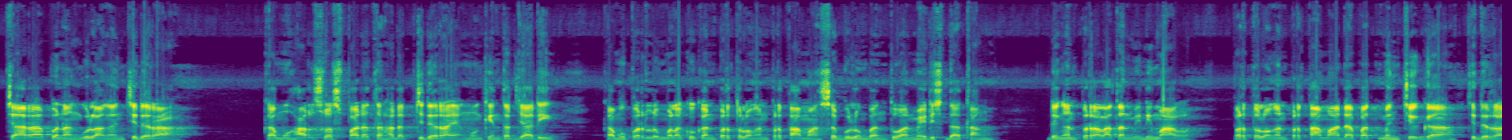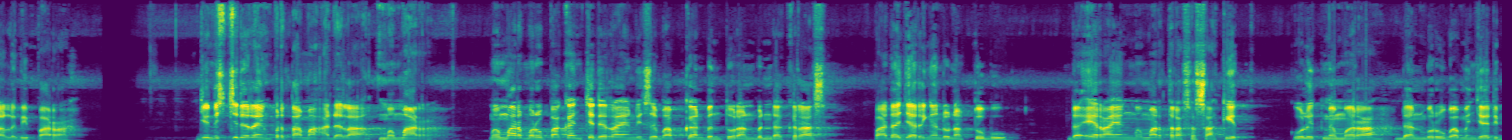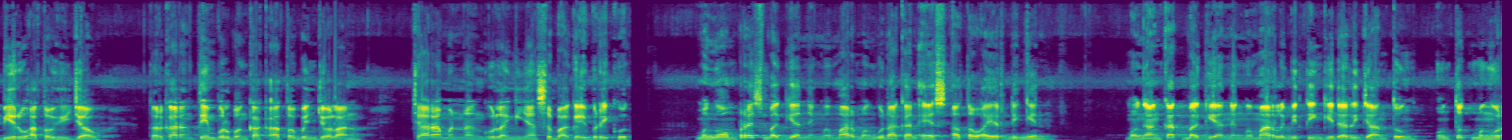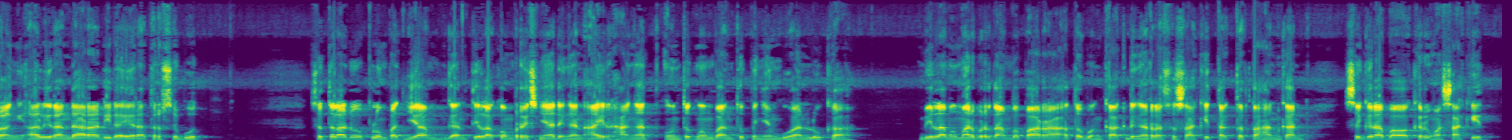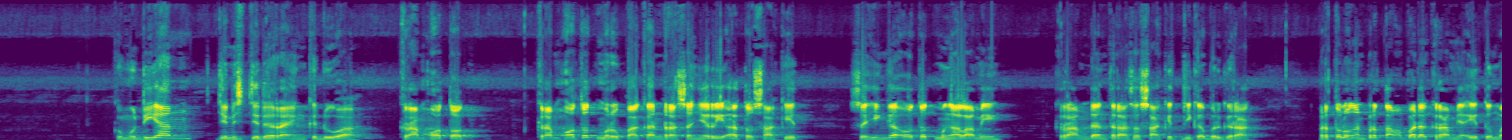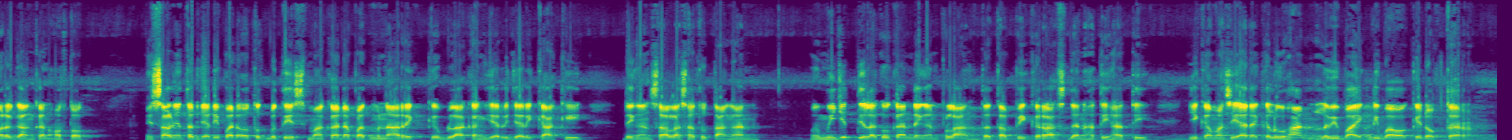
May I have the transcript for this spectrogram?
Cara penanggulangan cedera. Kamu harus waspada terhadap cedera yang mungkin terjadi. Kamu perlu melakukan pertolongan pertama sebelum bantuan medis datang. Dengan peralatan minimal, pertolongan pertama dapat mencegah cedera lebih parah. Jenis cedera yang pertama adalah memar. Memar merupakan cedera yang disebabkan benturan benda keras pada jaringan lunak tubuh. Daerah yang memar terasa sakit, kulit memerah dan berubah menjadi biru atau hijau. Terkadang timbul bengkak atau benjolan. Cara menanggulanginya sebagai berikut. Mengompres bagian yang memar menggunakan es atau air dingin. Mengangkat bagian yang memar lebih tinggi dari jantung untuk mengurangi aliran darah di daerah tersebut setelah 24 jam, gantilah kompresnya dengan air hangat untuk membantu penyembuhan luka. Bila memar bertambah parah atau bengkak dengan rasa sakit tak tertahankan, segera bawa ke rumah sakit. Kemudian, jenis cedera yang kedua, kram otot. Kram otot merupakan rasa nyeri atau sakit, sehingga otot mengalami kram dan terasa sakit jika bergerak. Pertolongan pertama pada kram yaitu meregangkan otot. Misalnya terjadi pada otot betis, maka dapat menarik ke belakang jari-jari kaki dengan salah satu tangan. Memijit dilakukan dengan pelan tetapi keras dan hati-hati. Jika masih ada keluhan, lebih baik dibawa ke dokter.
